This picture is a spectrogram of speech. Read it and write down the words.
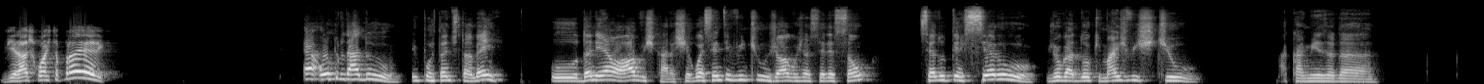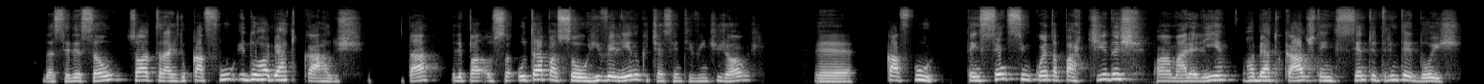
virar as costas para ele. É, outro dado importante também, o Daniel Alves, cara, chegou a 121 jogos na seleção, sendo o terceiro jogador que mais vestiu a camisa da, da seleção, só atrás do Cafu e do Roberto Carlos. tá? Ele ultrapassou o Rivelino, que tinha 120 jogos. É, Cafu tem 150 partidas com a amarelinha. Roberto Carlos tem 132.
